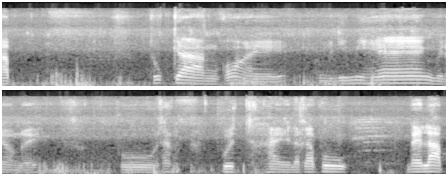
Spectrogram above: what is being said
รับทุกอย่างเขาให้มีดีมีแห้งพี่น้องเลยผู้ทั้งผู้ให้แล้วก็ผู้ ได้รับ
